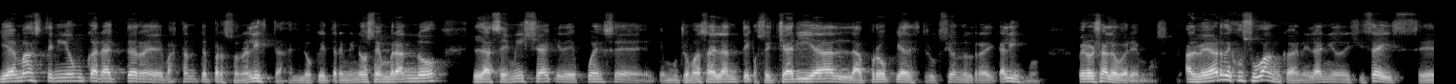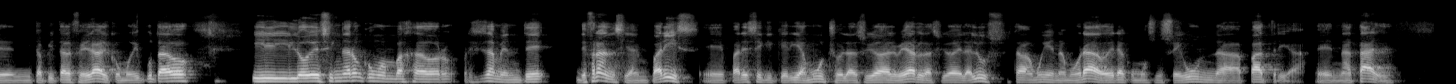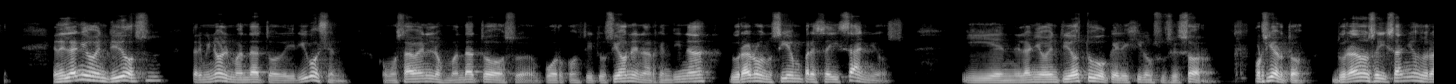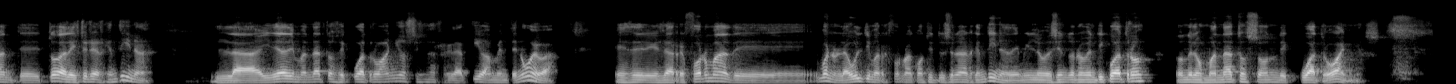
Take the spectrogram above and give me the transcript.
y además tenía un carácter eh, bastante personalista, lo que terminó sembrando la semilla que después, eh, mucho más adelante, cosecharía la propia destrucción del radicalismo. Pero ya lo veremos. Alvear dejó su banca en el año 16 en Capital Federal como diputado y lo designaron como embajador precisamente de Francia, en París. Eh, parece que quería mucho la ciudad de Alvear, la ciudad de la luz. Estaba muy enamorado, era como su segunda patria natal. En el año 22 terminó el mandato de Irigoyen. Como saben, los mandatos eh, por constitución en Argentina duraron siempre seis años y en el año 22 tuvo que elegir un sucesor. Por cierto, duraron seis años durante toda la historia argentina. La idea de mandatos de cuatro años es relativamente nueva. Es de la reforma de, bueno, la última reforma constitucional argentina de 1994, donde los mandatos son de cuatro años.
